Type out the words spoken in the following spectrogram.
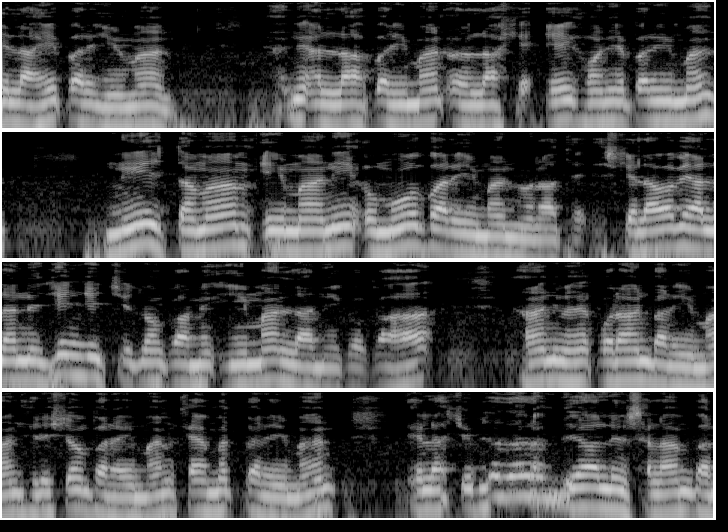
الہی پر ایمان۔ یعنی اللہ پر ایمان اور اللہ کے ایک ہونے پر ایمان، نیز تمام ایمانی امور پر ایمان مراد ہے اس کے علاوہ بھی اللہ نے جن جن چیزوں کو ہمیں ایمان لانے کو کہا ہاں جی میں قرآن پر ایمان، فرشتوں پر ایمان، قیامت پر ایمان، اللہ شب علیہ السلام پر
